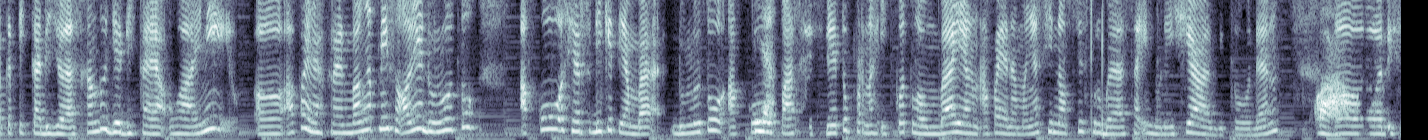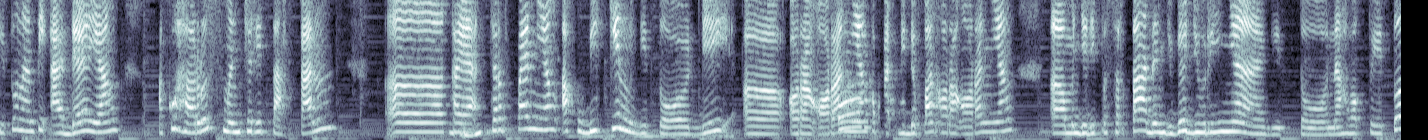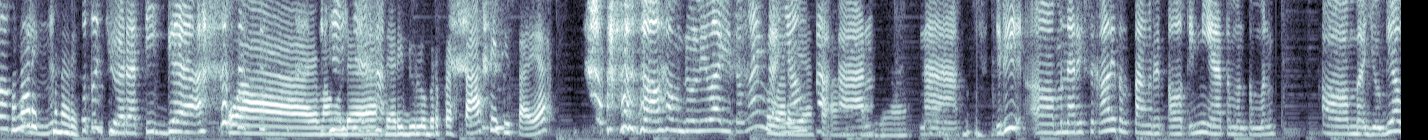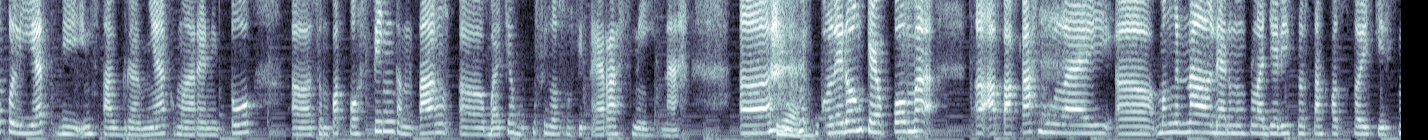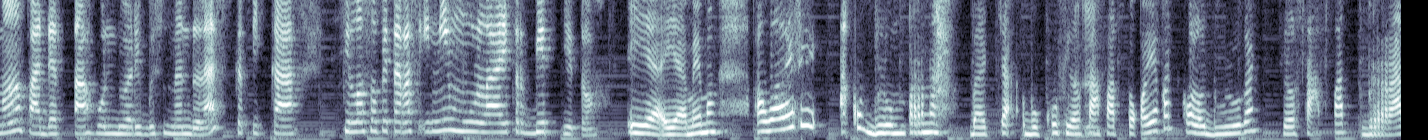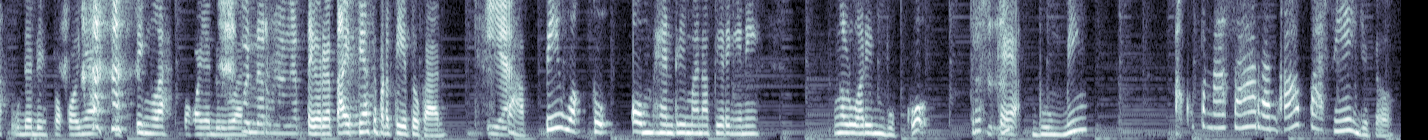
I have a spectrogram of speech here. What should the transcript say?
ketika dijelaskan tuh jadi kayak wah ini uh, apa ya keren banget nih. Soalnya dulu tuh aku share sedikit ya Mbak. Dulu tuh aku yeah. pas SD tuh pernah ikut lomba yang apa ya namanya sinopsis berbahasa Indonesia gitu dan wow. uh, di situ nanti ada yang aku harus menceritakan uh, kayak mm-hmm. cerpen yang aku bikin gitu di uh, orang-orang oh. yang di depan orang-orang yang uh, menjadi peserta dan juga jurinya gitu. Nah waktu itu aku menarik, ingat menarik. aku tuh juara tiga. Wah emang udah dari dulu berprestasi sih ya. Alhamdulillah gitu kan nggak nyangka kan. Nah, jadi uh, menarik sekali tentang read aloud ini ya teman-teman. Uh, Mbak Jogi aku lihat di Instagramnya kemarin itu uh, sempat posting tentang uh, baca buku filosofi teras nih. Nah, uh, yeah. boleh dong kepo Mbak, uh, apakah mulai uh, mengenal dan mempelajari filsafat stoikisme pada tahun 2019 ketika filosofi teras ini mulai terbit gitu? Iya iya memang awalnya sih aku belum pernah baca buku filsafat pokoknya kan kalau dulu kan filsafat berat udah deh pokoknya pusing lah pokoknya duluan. Bener banget. Stereotipnya seperti itu kan. Iya. Tapi waktu Om Henry Manapiring ini ngeluarin buku terus kayak booming, aku penasaran apa sih gitu.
